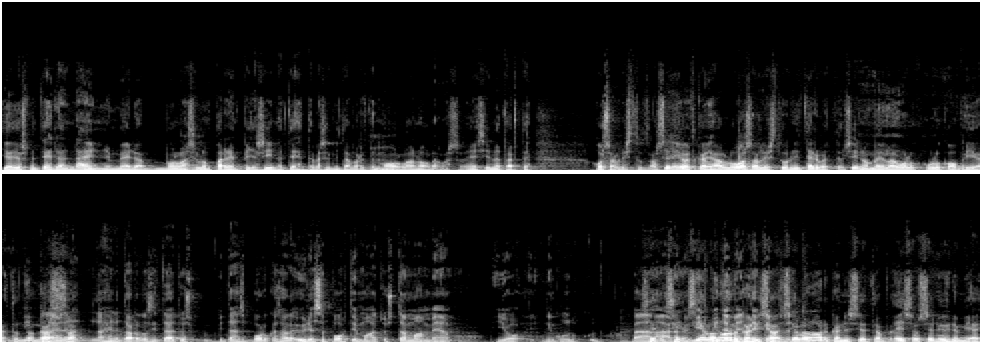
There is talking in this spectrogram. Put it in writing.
ja jos me tehdään näin, niin meidän, me ollaan silloin parempia siinä tehtävässä, mitä varten mm. me ollaan olemassa. Ei siinä tarvitse osallistuta. Se ne, jotka ei halua osallistua, niin tervetuloa. Siinä on meillä ul- ulko ja tuota, niin kassa. Lähinnä, lähinnä tarkoitan sitä, että jos pitää se porukka saada yhdessä pohtimaan, että jos tämä on meidän jo niin kuin päämäärä. Se, se, siellä, on organisa- siellä on organisaatio, ei se ole sen yhden miehen.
